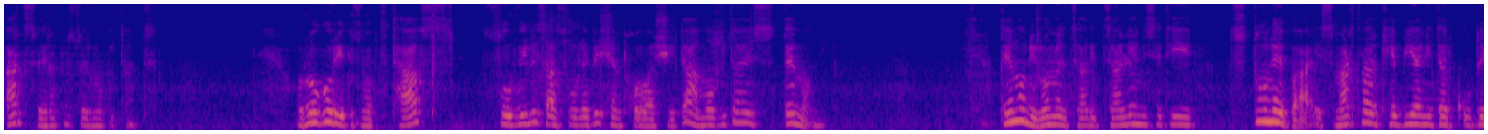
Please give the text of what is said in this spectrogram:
კარგს ვერაფერს ვერ მოგიტანთ. როგორ იგრძნობთ თავს სურვილის ასრულების შემთხვევაში და ამოვიდა ეს დემონი. დემონი, რომელიც არის ძალიან ისეთი ცდუნება ეს მართლა რქებიანი და კუდე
